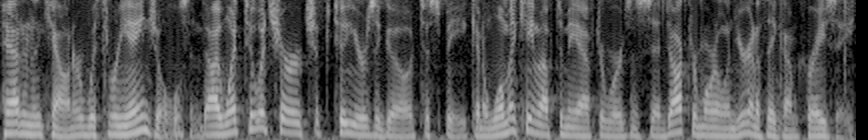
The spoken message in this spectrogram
had an encounter with three angels. And I went to a church two years ago to speak, and a woman came up to me afterwards and said, Dr. Moreland, you're going to think I'm crazy.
